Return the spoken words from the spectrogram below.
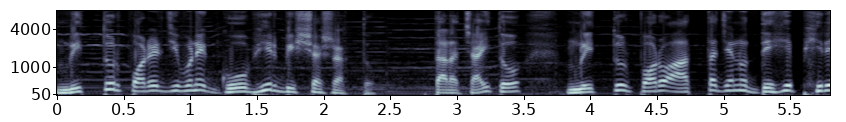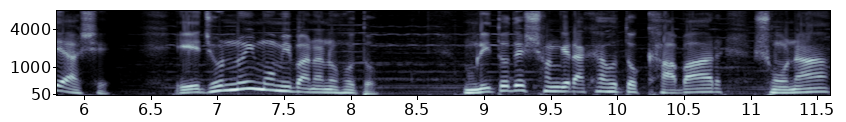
মৃত্যুর পরের জীবনে গভীর বিশ্বাস রাখত। তারা চাইত মৃত্যুর পরও আত্মা যেন দেহে ফিরে আসে। এজন্যই মমি বানানো হতো। মৃতদের সঙ্গে রাখা হতো খাবার, সোনা,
